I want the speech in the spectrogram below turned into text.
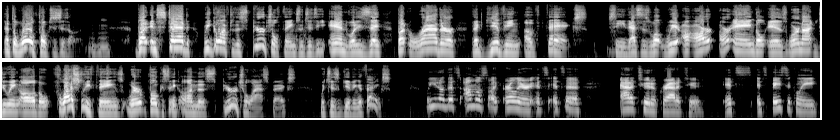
that the world focuses on. Mm-hmm. But instead, we go after the spiritual things, which is the end. What does he say? But rather the giving of thanks. See, this is what our, our, our angle is. We're not doing all the fleshly things. We're focusing on the spiritual aspects, which is giving of thanks. Well, you know, that's almost like earlier. It's it's a attitude of gratitude. It's it's basically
